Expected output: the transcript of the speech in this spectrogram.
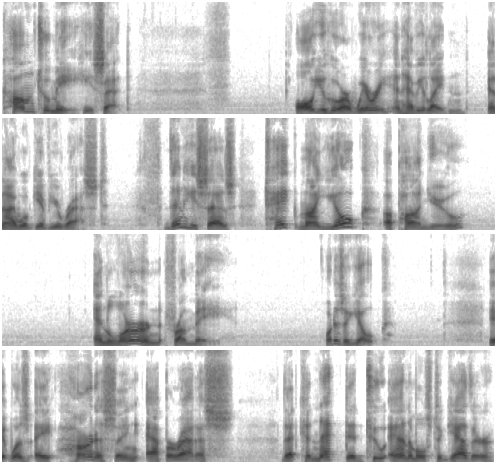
Come to me, he said. All you who are weary and heavy laden, and I will give you rest. Then he says, Take my yoke upon you and learn from me. What is a yoke? It was a harnessing apparatus that connected two animals together,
